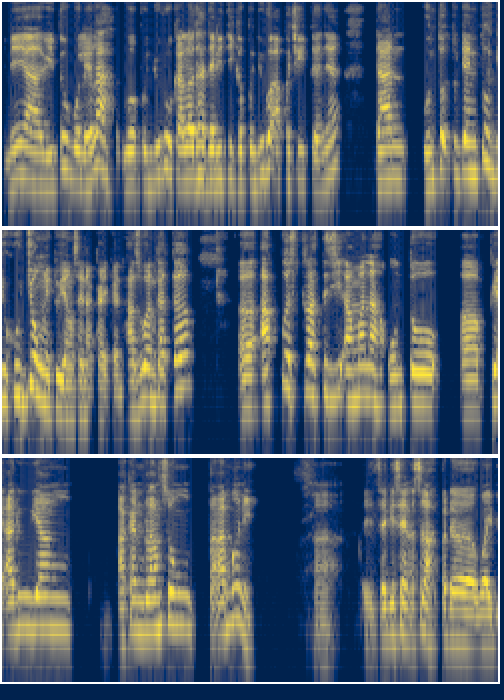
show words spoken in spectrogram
Ini yang itu bolehlah dua penjuru kalau dah jadi tiga penjuru apa ceritanya dan untuk tujuan itu di hujung itu yang saya nak kaitkan. Hazwan kata uh, apa strategi amanah untuk uh, PRU yang akan berlangsung tak lama ni? Uh, jadi saya nak serah pada YB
